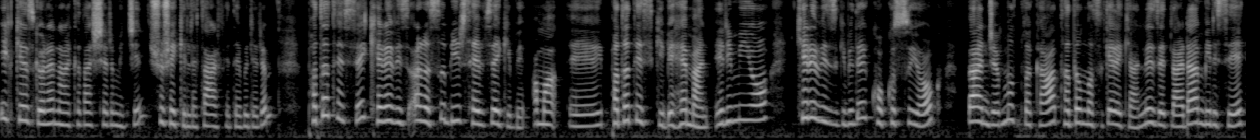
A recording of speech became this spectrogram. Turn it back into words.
İlk kez gören arkadaşlarım için şu şekilde tarif edebilirim. Patatesle kereviz arası bir sebze gibi ama e, patates gibi hemen erimiyor. Kereviz gibi de kokusu yok. Bence mutlaka tadılması gereken lezzetlerden birisi.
